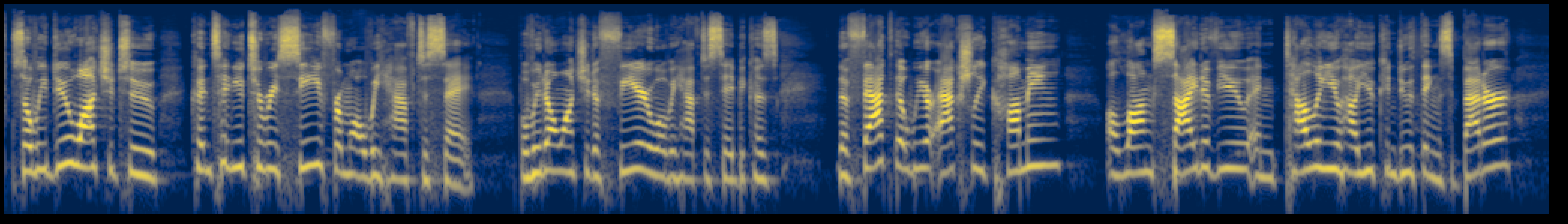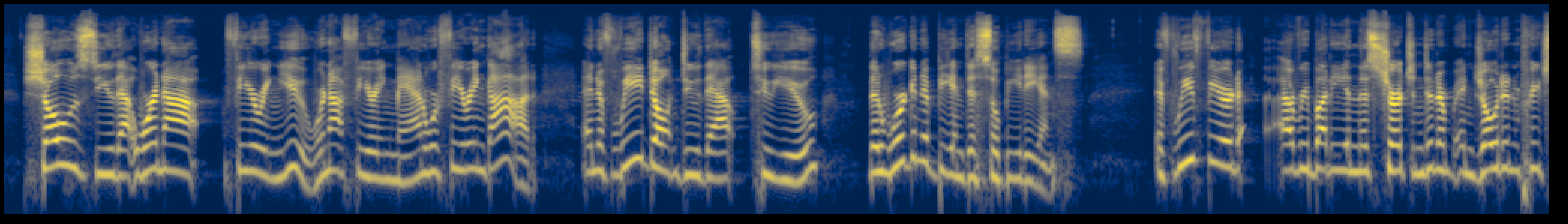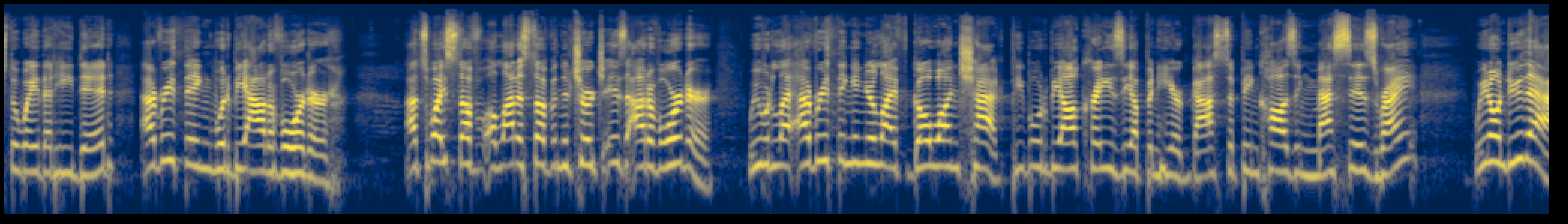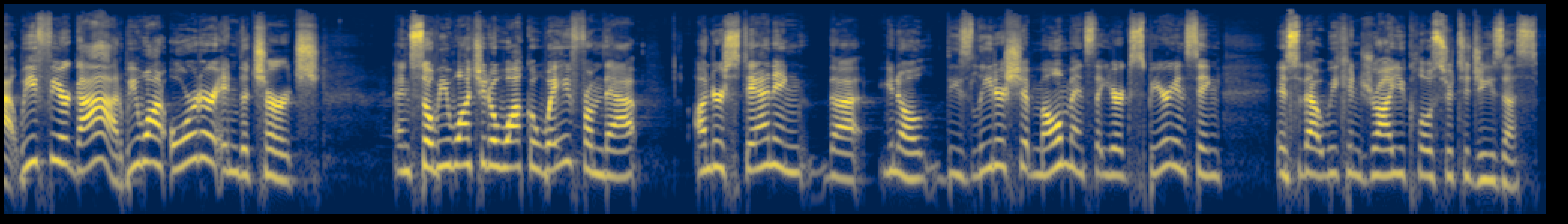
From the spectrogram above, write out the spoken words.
So we do want you to continue to receive from what we have to say, but we don't want you to fear what we have to say because the fact that we are actually coming alongside of you and telling you how you can do things better shows you that we're not fearing you. We're not fearing man, we're fearing God. And if we don't do that to you, then we're going to be in disobedience. If we feared everybody in this church and didn't and Joe didn't preach the way that he did, everything would be out of order. That's why stuff, a lot of stuff in the church is out of order. We would let everything in your life go unchecked. People would be all crazy up in here, gossiping, causing messes, right? We don't do that. We fear God. We want order in the church. And so we want you to walk away from that understanding that, you know, these leadership moments that you're experiencing is so that we can draw you closer to Jesus.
